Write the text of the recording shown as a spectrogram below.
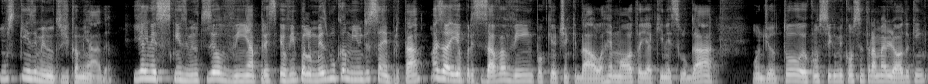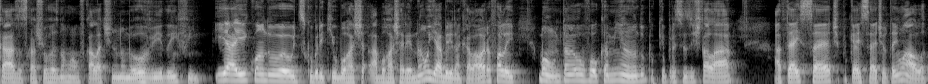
Uns 15 minutos de caminhada. E aí, nesses 15 minutos, eu vim, eu vim pelo mesmo caminho de sempre, tá? Mas aí eu precisava vir, porque eu tinha que dar aula remota, e aqui nesse lugar onde eu tô, eu consigo me concentrar melhor do que em casa. As cachorras não vão ficar latindo no meu ouvido, enfim. E aí, quando eu descobri que borracha, a borracharia não ia abrir naquela hora, eu falei: bom, então eu vou caminhando, porque eu preciso lá até às sete, porque às sete eu tenho aula.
